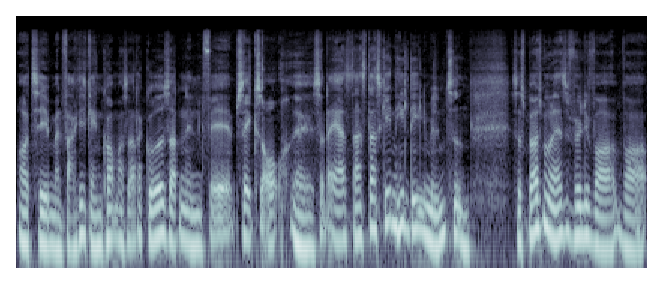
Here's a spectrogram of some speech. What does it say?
og til man faktisk ankommer, så er der gået sådan en 5-6 år. Øh, så der er, der, der er sket en hel del i mellemtiden. Så spørgsmålet er selvfølgelig, hvor, hvor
